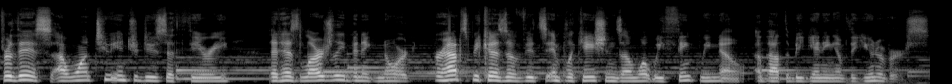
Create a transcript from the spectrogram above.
For this, I want to introduce a theory that has largely been ignored, perhaps because of its implications on what we think we know about the beginning of the universe.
